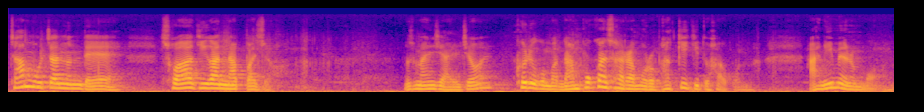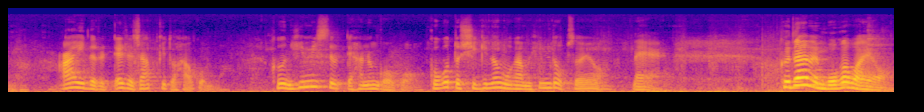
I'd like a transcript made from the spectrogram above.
잠 못 잤는데 소화기관 나빠져. 무슨 말인지 알죠? 그리고 뭐 난폭한 사람으로 바뀌기도 하고, 아니면은 뭐 아이들을 때려잡기도 하고, 뭐 그건 힘 있을 때 하는 거고, 그것도 시기 넘어가면 힘도 없어요. 네. 그 다음에 뭐가 와요?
